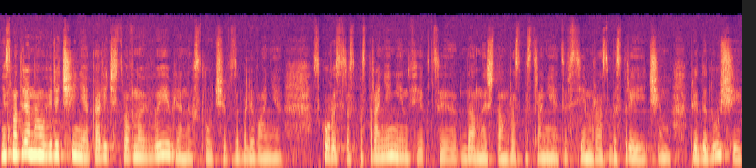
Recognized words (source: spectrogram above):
Несмотря на увеличение количества вновь выявленных случаев заболевания, скорость распространения инфекции, данный штамм распространяется в 7 раз быстрее, чем предыдущий,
